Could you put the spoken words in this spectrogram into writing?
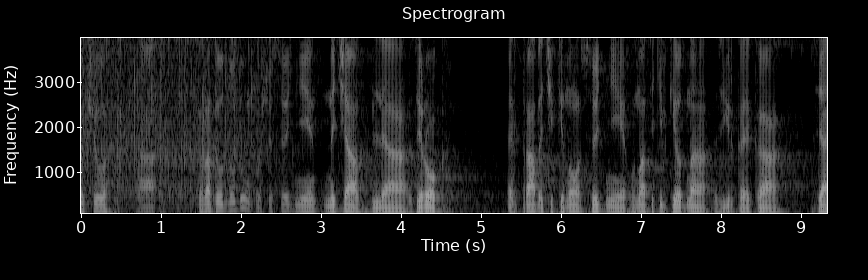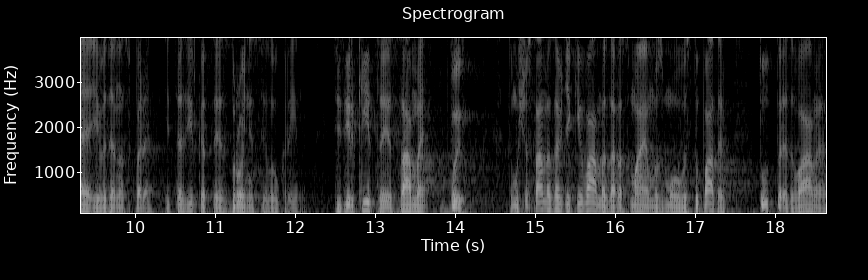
хочу сказати одну думку, що сьогодні не час для зірок естради чи кіно. Сьогодні у нас є тільки одна зірка, яка сяє і веде нас вперед. І ця зірка це Збройні Сили України. Ці зірки це саме ви. Тому що саме завдяки вам ми зараз маємо змогу виступати тут перед вами,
